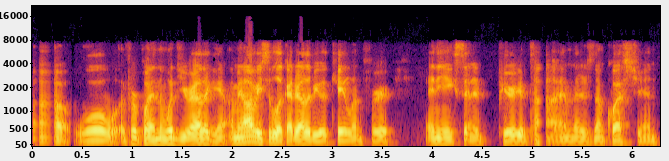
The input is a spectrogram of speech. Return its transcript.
Oh well, if we're playing the Would You Rather game, I mean, obviously, look, I'd rather be with Caelynn for any extended period of time. There's no question.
